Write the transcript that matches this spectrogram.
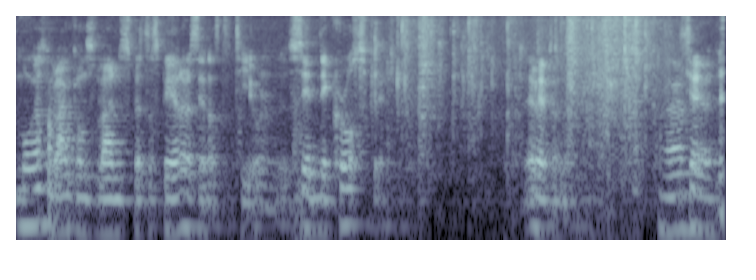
många som rankas som världens bästa spelare de senaste tio åren. Sidney Crosby. Jag vet inte. Nej, men-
